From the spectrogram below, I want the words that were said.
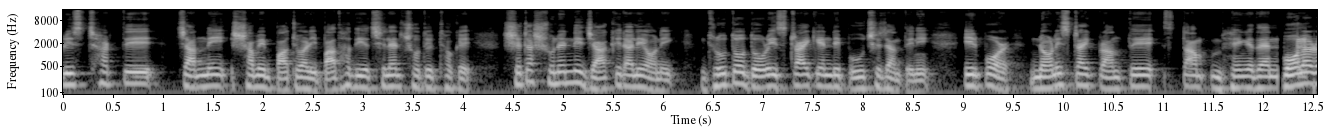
ক্রিজ ছাড়তে চাননি শামীম পাটোয়ারি। বাধা দিয়েছিলেন সতীর্থকে। সেটা শুনেননি জাকির আলী অনেক। দ্রুত দৌড়ে স্ট্রাইক এন্ডে পৌঁছে যান তিনি। এরপর নন স্ট্রাইক প্রান্তে স্টাম্প ভেঙে দেন বলার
